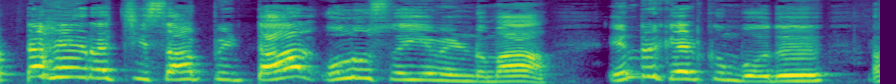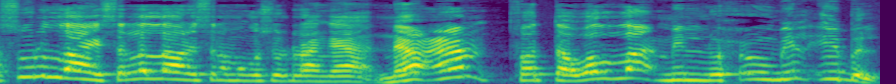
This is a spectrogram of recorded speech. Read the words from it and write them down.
ஒட்டகை இறைச்சி சாப்பிட்டால் உலு செய்ய வேண்டுமா? என்று கேட்கும்போது ரசூலுல்லாஹி ஸல்லல்லாஹு அலைஹி வஸல்லம் அவங்க சொல்றாங்க நஅம் ஃபத்தவல்லா மின் லுஹூமில் இபில்.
